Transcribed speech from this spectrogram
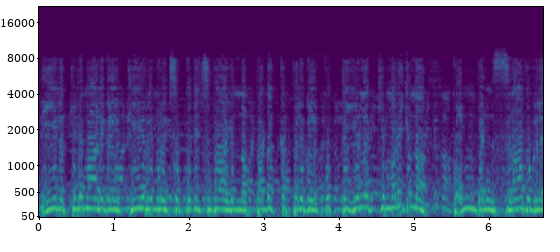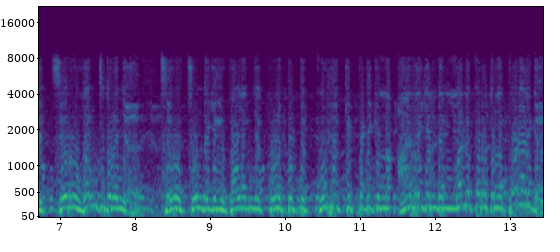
നീല തിരമാലകൾ കീറിമുറിച്ച് കുതിച്ചു പായുന്ന പടക്കപ്പലുകൾ കുത്തി ഇളക്കി മറിക്കുന്ന കൊമ്പൻ സ്രാവുകളെ ചെറു വഞ്ചു തുറഞ്ഞ് ചെറു ചുണ്ടയിൽ വളഞ്ഞ കുളത്തിട്ട് കുരുക്കി പിടിക്കുന്ന അരയന്റെ മനക്കരുത്തുള്ള പോരാളികൾ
